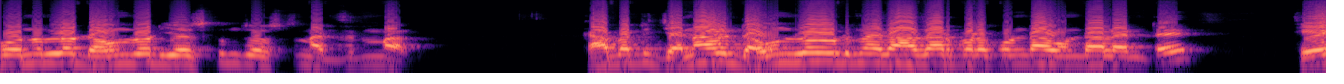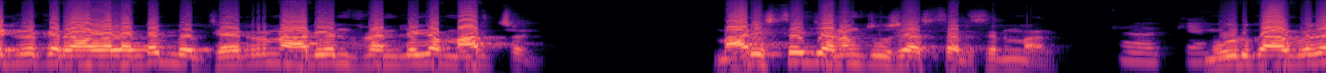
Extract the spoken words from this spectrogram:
ఫోన్లలో డౌన్లోడ్ చేసుకుని చూస్తున్నారు సినిమాలు. కాబట్టి జనాలు డౌన్లోడ్ మీద ఆధారపడకుండా ఉండాలంటే థియేటర్కి రావాలంటే మీరు థియేటర్ని ఆడియన్ ఫ్రెండ్లీగా మార్చండి. మారిస్తే జనం చూసేస్తారు సినిమాలు. మూడు కాకపోతే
